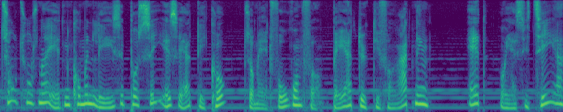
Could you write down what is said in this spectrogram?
2018 kunne man læse på CSR.dk, som er et forum for bæredygtig forretning, at, og jeg citerer,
